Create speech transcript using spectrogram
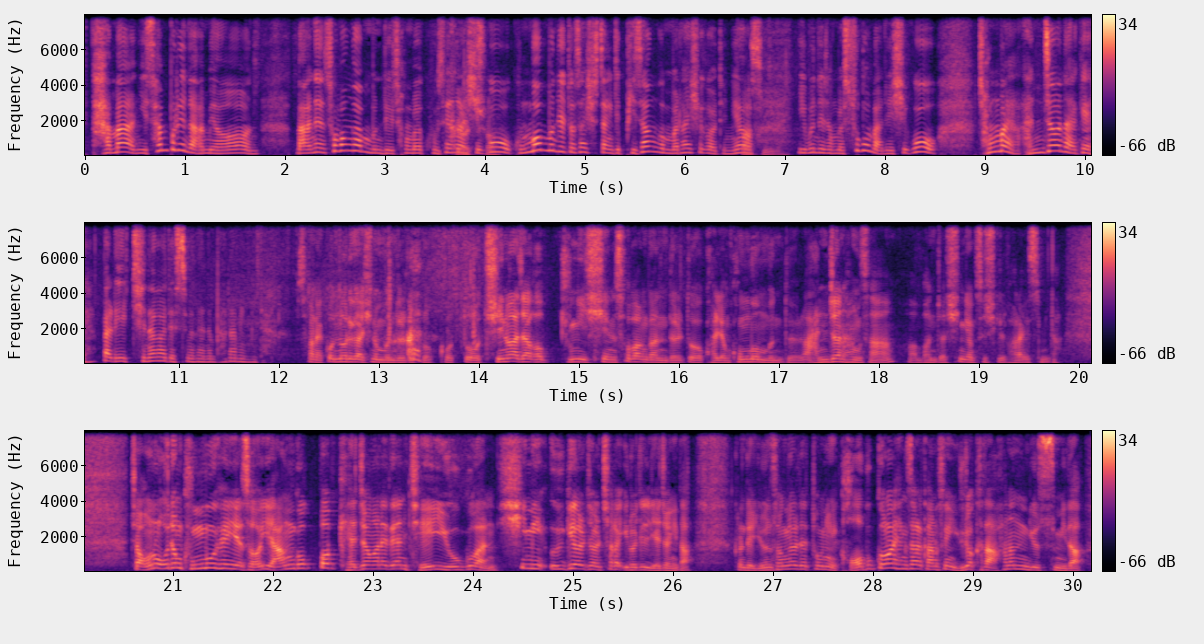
다만 이 산불이 나면 많은 소방관분들 정말 고생하시고 그렇죠. 공무원분들도 사실상 이제 비상근무를 하시거든요. 맞습니다. 이분들 정말 수고 많으시고 정말 안전하게 빨리 진화가 됐으면 하는 바람입니다. 산에 꽃놀이 가시는 분들도 그렇고 또 진화 작업 중이신 소방관들 또 관련 공무원분들 안전 항상 먼저 신경 쓰시길 바라겠습니다. 자, 오늘 오전 국무회의에서 양곡법 개정안에 대한 제2요구안 심의 의결 절차가 이루어질 예정이다. 그런데 윤석열 대통령이 거부권을 행사할 가능성이 유력하다 하는 뉴스입니다.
